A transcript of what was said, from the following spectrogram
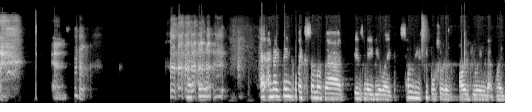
and and I think like some of that is maybe like some of these people sort of arguing that like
